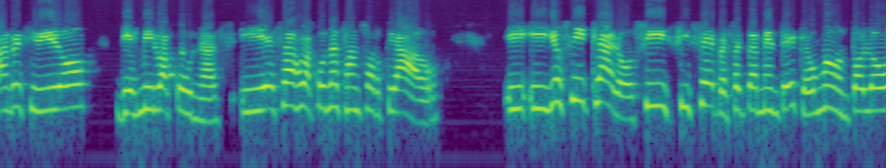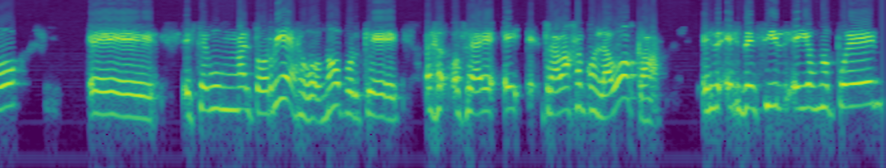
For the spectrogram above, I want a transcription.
han recibido 10.000 vacunas y esas vacunas han sorteado. Y, y yo sí, claro, sí, sí sé perfectamente que un odontólogo eh, está en un alto riesgo, ¿no? Porque, o sea, eh, eh, trabajan con la boca. Es, es, decir, ellos no pueden,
